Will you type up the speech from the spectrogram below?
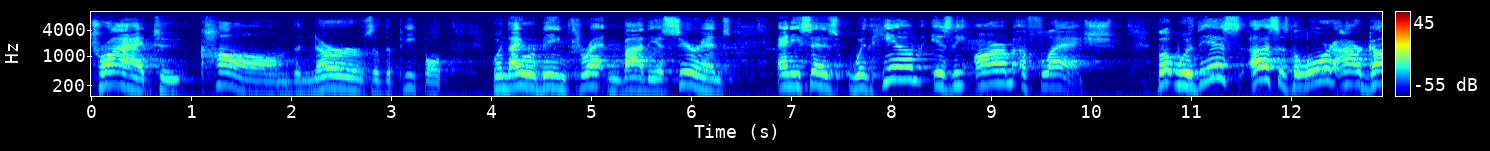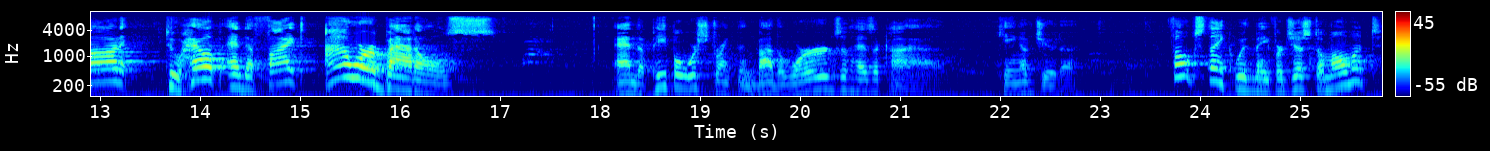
tried to calm the nerves of the people when they were being threatened by the Assyrians. And he says, With him is the arm of flesh. But with this, us is the Lord our God to help and to fight our battles. And the people were strengthened by the words of Hezekiah, king of Judah. Folks, think with me for just a moment.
